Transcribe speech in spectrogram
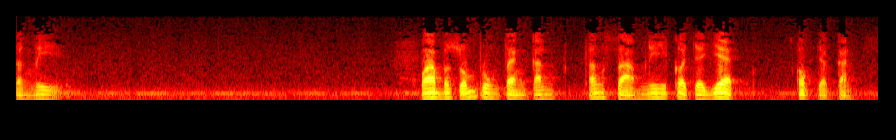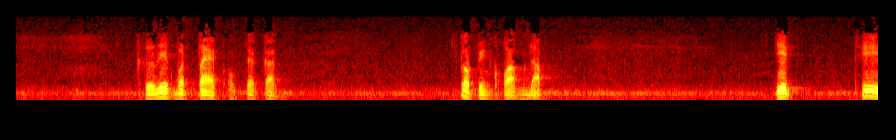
ดังนี้ ความผสมปรุงแต่งกันทั้งสามนี้ก็จะแยกออกจากกัน คือเรียกว่าแตกออกจากกัน ก็เป็นความดับ จิต ที่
